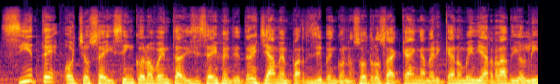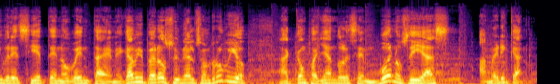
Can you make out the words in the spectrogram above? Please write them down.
786-590-1623. Llamen, participen con nosotros acá en Americano Media Radio Libre 790M. Gaby Peroso y Nelson Rubio acompañándoles en Buenos Días, Americano.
